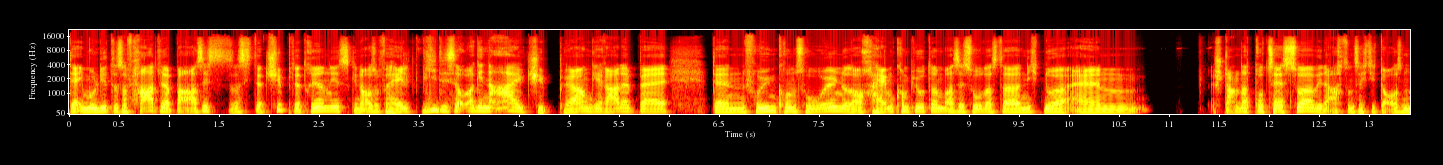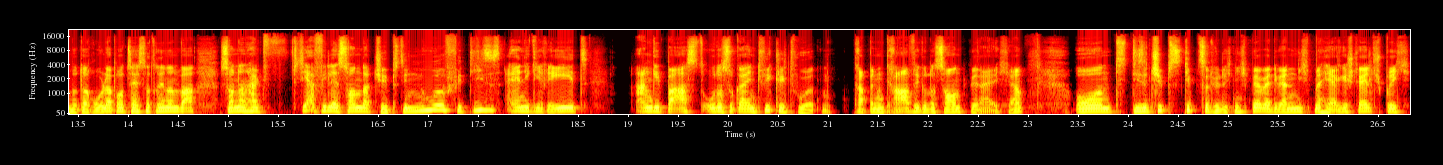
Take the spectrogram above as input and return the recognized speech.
der emuliert das auf Hardware-Basis, dass sich der Chip, der drinnen ist, genauso verhält wie dieser Original-Chip. Ja, und gerade bei den frühen Konsolen oder auch Heimcomputern war es so, dass da nicht nur ein Standardprozessor, wie der 68.000 Motorola Prozessor drinnen war, sondern halt sehr viele Sonderchips, die nur für dieses eine Gerät angepasst oder sogar entwickelt wurden. Gerade im Grafik- oder Soundbereich, ja. Und diese Chips gibt's natürlich nicht mehr, weil die werden nicht mehr hergestellt, sprich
